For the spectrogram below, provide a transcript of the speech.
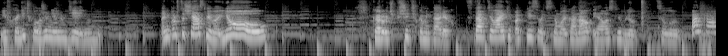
и входить в положение людей. Ну, они просто счастливы. Йоу! Короче, пишите в комментариях. Ставьте лайки, подписывайтесь на мой канал. Я вас люблю. Целую. Пока!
